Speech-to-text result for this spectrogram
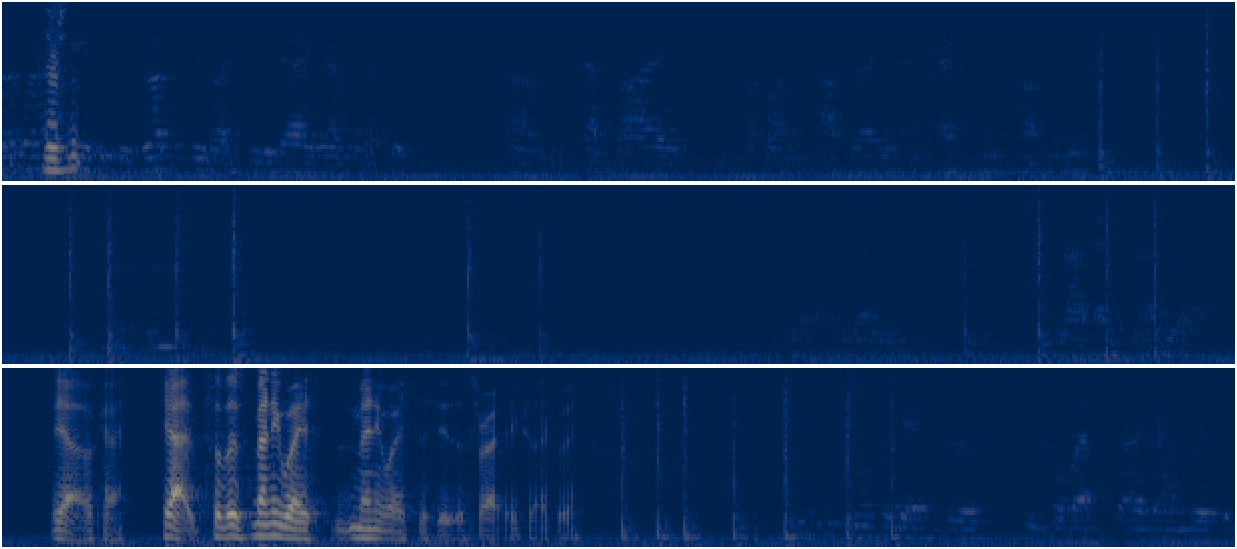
What, what There's I'm m- saying is you draw the three by three diagram with, with um, Fi up on the top right and X on the top middle. Yeah, and then not X, not yet. Yeah. Okay. Yeah. So there's many ways, many ways to see this, right? Exactly. You can also get the two pullbacks diagram with if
